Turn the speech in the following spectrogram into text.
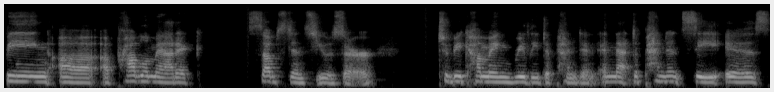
being a, a problematic substance user to becoming really dependent and that dependency is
